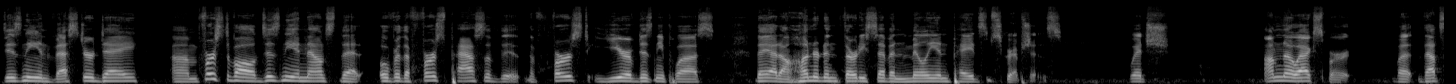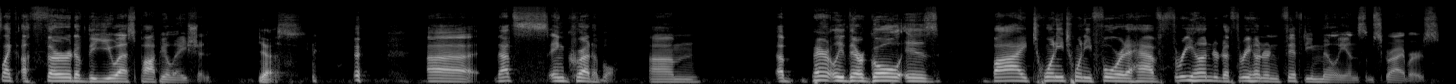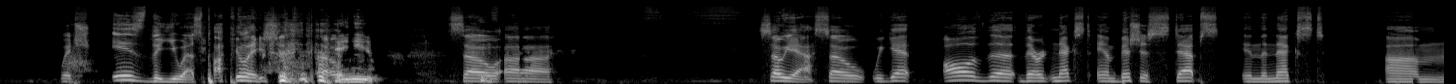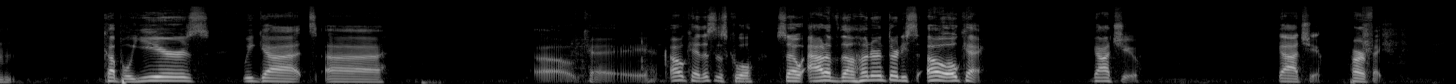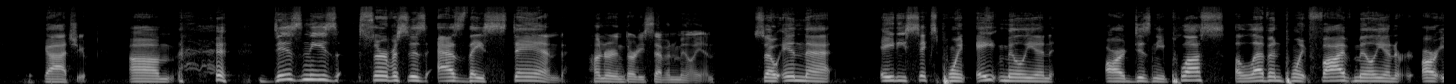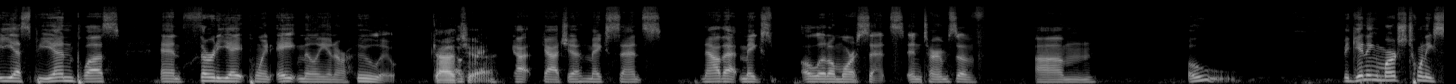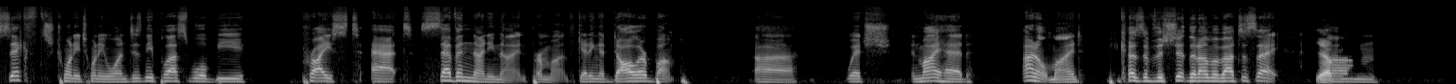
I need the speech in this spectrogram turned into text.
Disney Investor Day. Um, first of all, Disney announced that over the first pass of the the first year of Disney Plus, they had 137 million paid subscriptions, which I'm no expert, but that's like a third of the U.S. population Yes. uh that's incredible um apparently their goal is by 2024 to have 300 to 350 million subscribers which is the us population. So, Damn. so uh so yeah so we get all of the their next ambitious steps in the next um couple years. We got uh okay okay this is cool. So out of the 130 oh okay. Got you. Got you. Perfect. Got you um disney's services as they stand 137 million so in that 86.8 million are disney plus 11.5 million are espn plus and 38.8 million are hulu Gotcha. Got gotcha. Makes sense. Now that makes a little more sense in terms of um oh beginning March 26th, 2021, Disney Plus will be priced at 7.99 per month, getting a dollar bump. Uh which in my head I don't mind because of the shit that I'm about to say. Yep. Um,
